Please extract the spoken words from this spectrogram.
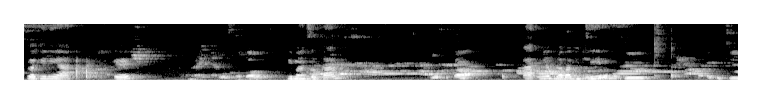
Dua gini ya. Oke. potong Dimasukkan. terus kita A-nya berapa biji? berapa biji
